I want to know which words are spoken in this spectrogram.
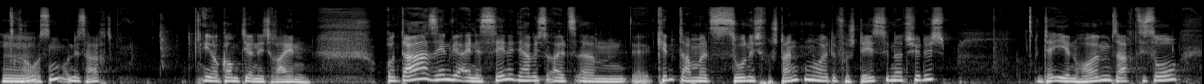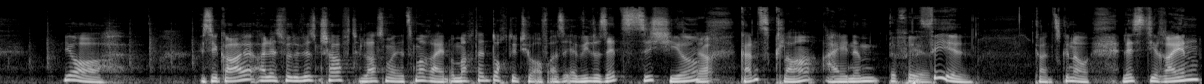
mhm. draußen und die sagt, ihr kommt hier nicht rein. Und da sehen wir eine Szene, die habe ich so als ähm, Kind damals so nicht verstanden. Heute verstehe ich sie natürlich. Der Ian Holm sagt sich so, ja, ist egal, alles für die Wissenschaft, lassen wir jetzt mal rein und macht dann doch die Tür auf. Also er widersetzt sich hier ja. ganz klar einem Befehl. Befehl. Ganz genau. Lässt die rein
